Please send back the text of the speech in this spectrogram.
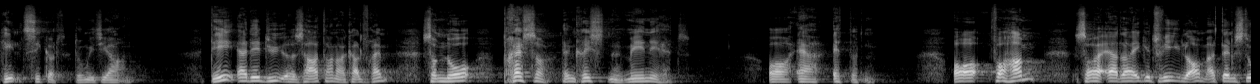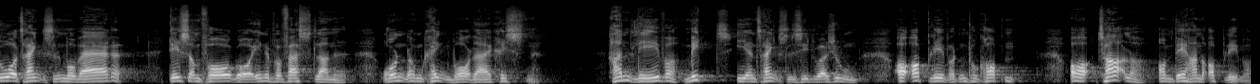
helt sikkert Domitian. Det er det dyret Satan har kalt frem, som nå presser den kristne menighet og er etter den. Og For ham så er det ikke tvil om at den store trengselen må være det som foregår inne på fastlandet, rundt omkring hvor det er kristne. Han lever midt i en trengselssituasjon og opplever den på kroppen. Og taler om det han opplever.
